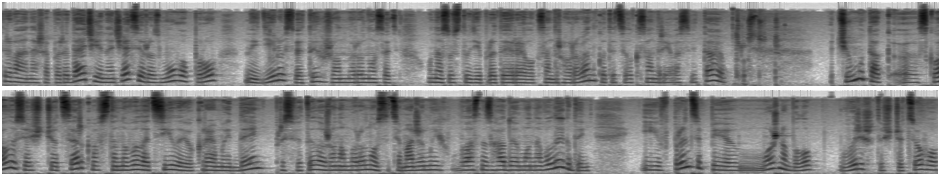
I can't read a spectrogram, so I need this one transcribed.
Триває наша передача і на часі розмова про неділю святих жон Мироносець. У нас у студії протеєрей Олександр Горовенко. Отець Олександр, я вас вітаю. Здравствуйте. Чому так е, склалося, що церква встановила цілий окремий день, присвятила жона Мироносицям? Адже ми їх власне згадуємо на Великдень, і в принципі можна було б вирішити, що цього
